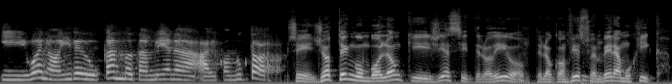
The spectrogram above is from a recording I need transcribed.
y bueno, ir educando también al conductor. Sí, yo tengo un bolonqui, Jessy, te lo digo, te lo confieso, en Vera Mujica.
